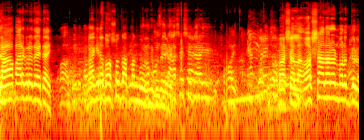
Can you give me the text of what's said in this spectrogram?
যা পার করে দেয় তাই। হ্যাঁ। বাকিটা দর্শক জাত মানবো বুঝে আসে সেটাই হয়। মাশাল্লাহ অসাধারণ বলদ গরু।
